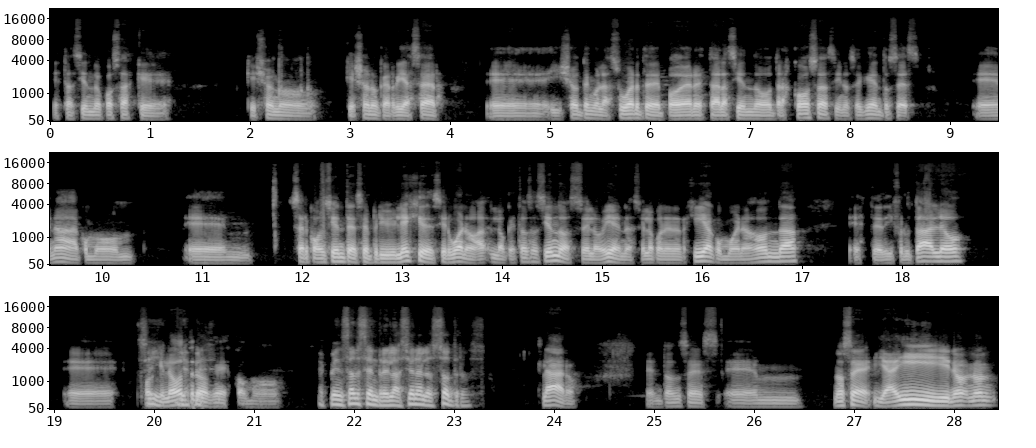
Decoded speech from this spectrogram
está haciendo cosas que, yo, no, que yo no querría hacer. Eh, y yo tengo la suerte de poder estar haciendo otras cosas y no sé qué. Entonces, eh, nada, como eh, ser consciente de ese privilegio y decir, bueno, lo que estás haciendo, hacelo bien, hacelo con energía, con buena onda, este, disfrútalo. porque lo otro que es como es pensarse en relación a los otros. Claro. Entonces, em, no sé, y ahí no, no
